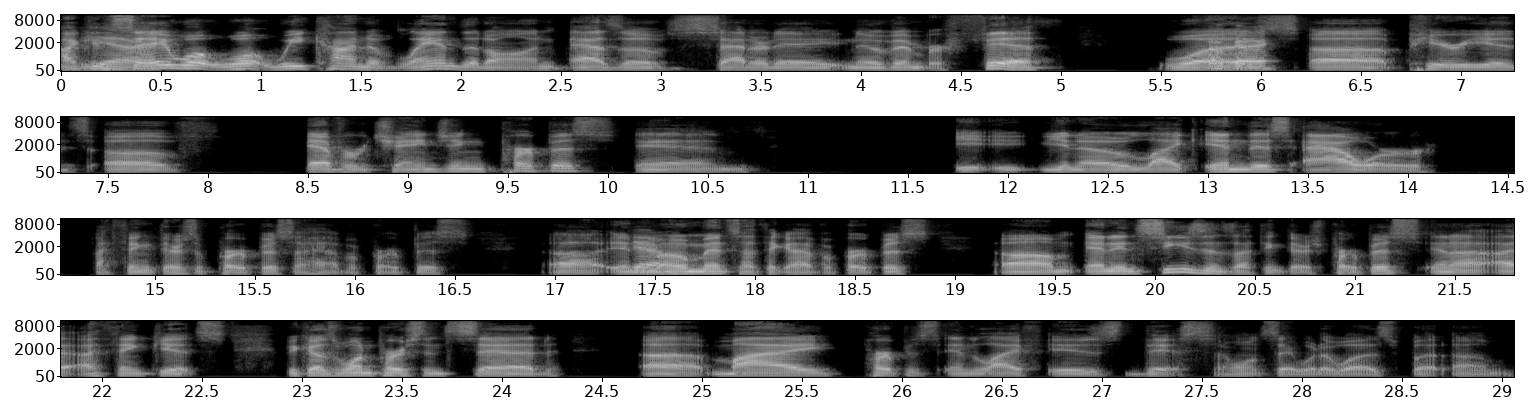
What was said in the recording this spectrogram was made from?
I can Yeah. say what what we kind of landed on as of Saturday, November 5th was uh periods of ever changing purpose and you know like in this hour I think there's a purpose, I have a purpose. Uh in Yeah. moments I think I have a purpose. Um and in seasons I think there's purpose and I- I think it's because one person said uh my purpose in life is this. I won't say what it was, but um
